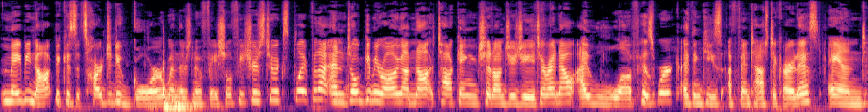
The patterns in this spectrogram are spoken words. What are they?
maybe not because it's hard to do gore when there's no facial features to exploit for that. And don't get me wrong, I'm not talking shit on Junji Ito right now. I love his work. I think he's a fantastic artist. And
